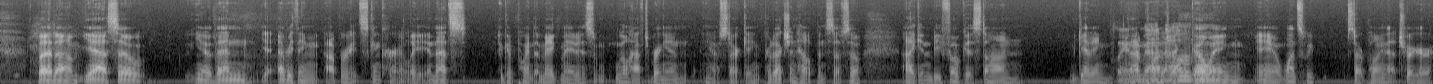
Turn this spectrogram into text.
but um, yeah, so you know, then yeah, everything operates concurrently, and that's a good point that Meg made. Is we'll have to bring in, you know, start getting production help and stuff, so I can be focused on getting Planning that that project out. Mhm. going. You know, once we start pulling that trigger,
